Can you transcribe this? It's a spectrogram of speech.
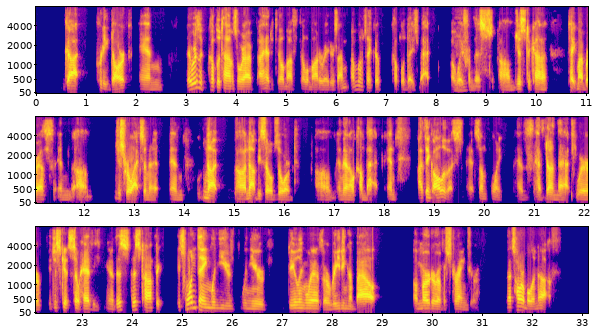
got pretty dark, and there was a couple of times where I, I had to tell my fellow moderators, I'm I'm going to take a couple of days back away Mhm. from this, um, just to kind of take my breath and um, just relax a minute and not uh, not be so absorbed, um, and then I'll come back. And I think all of us at some point have have done that, where it just gets so heavy. You know, this this topic. It's one thing when you when you're dealing with or reading about a murder of a stranger. That's horrible enough,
